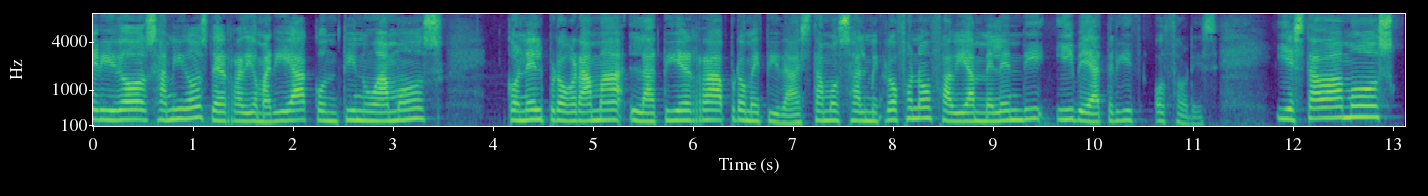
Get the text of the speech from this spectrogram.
Queridos amigos de Radio María, continuamos con el programa La Tierra Prometida. Estamos al micrófono Fabián Melendi y Beatriz Ozores. Y estábamos,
